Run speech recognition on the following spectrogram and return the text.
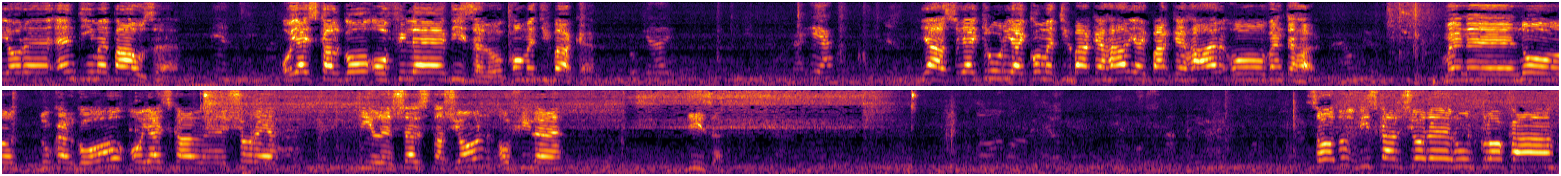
Så vi ska göra en timme paus. Och jag ska gå och fylla diesel och komma tillbaka. Okej. Här. Ja, så jag tror jag kommer tillbaka här, jag parkar här och väntar här. Men eh, nu du kan gå och jag ska köra till Shell-station och fylla diesel. Så då, vi ska köra runt klockan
